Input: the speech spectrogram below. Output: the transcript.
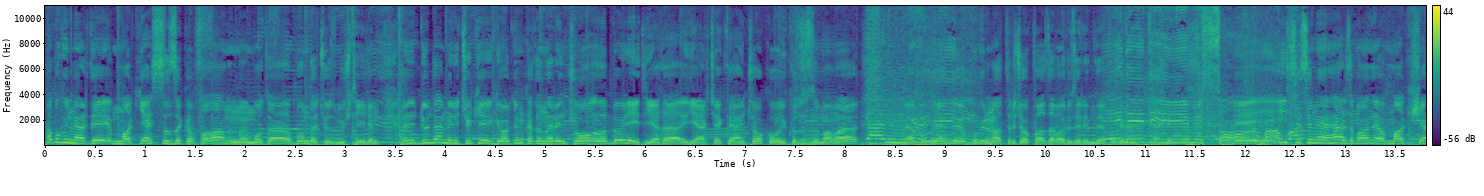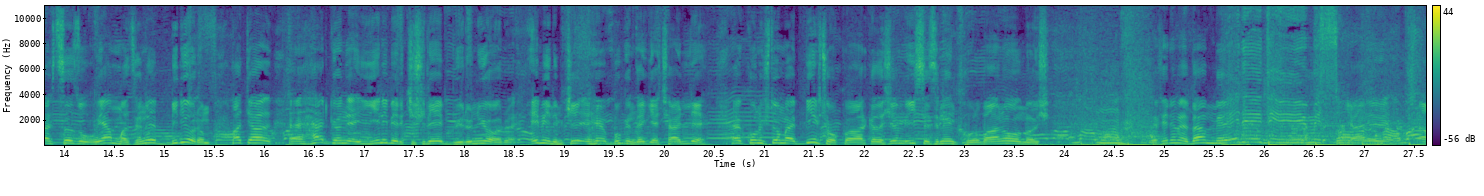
Ha, bugünlerde makyajsızlık falan mı moda bunu da çözmüş değilim. E, Dünden beri çünkü gördüğüm kadınların çoğu böyleydi ya da gerçekten çok uykusuzum ama e, bugün bugünün hatırı çok fazla var üzerimde. Bugünün e, iç sesine her zaman makyajsız uyanmadığını biliyorum. Hatta e, her gün yeni bir kişiliğe bürünüyor. Eminim ki e, bugün de geçerli. Konuştuğum birçok arkadaşım iç sesinin kurbanı olmuş. Efendim ben mi? Yani e,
